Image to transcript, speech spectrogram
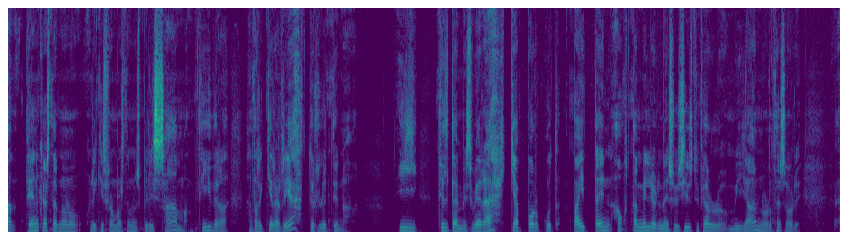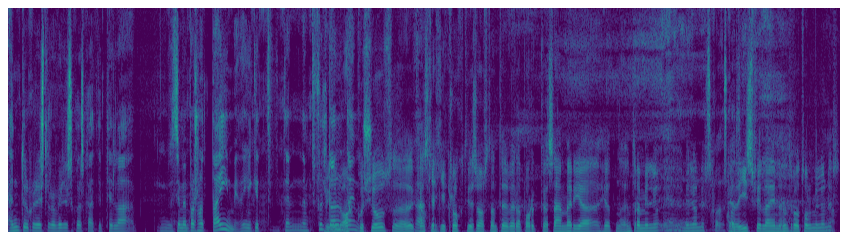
að peningastefnun og ríkisfjármálastefnun spilir saman þýðir að það þarf að gera réttur hlutina í til dæmis vera ekki að borga út bæta inn 8 miljórum eins og í síðustu fjárlögum í janúar og þess ári endurgreislur og virðiskoðskatti til að sem er bara svona dæmi þegar ég get nefnt fullt öðrum dæmi Okkur sjóð, kannski ekki klokkt í þessu ástandi að vera að borga samherja hérna 100 miljónir sko, sko, eða Ísfélaginu 112 miljónir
